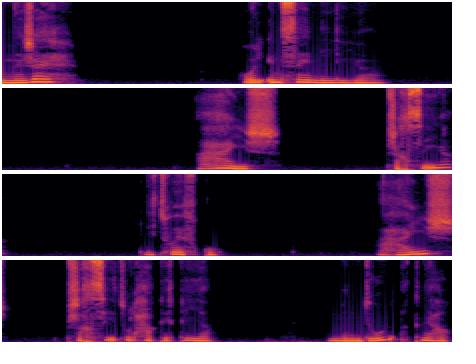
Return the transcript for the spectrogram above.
النجاح هو الإنسان اللي عايش بشخصية اللي توافقه عايش بشخصيته الحقيقية من دون أقنعة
